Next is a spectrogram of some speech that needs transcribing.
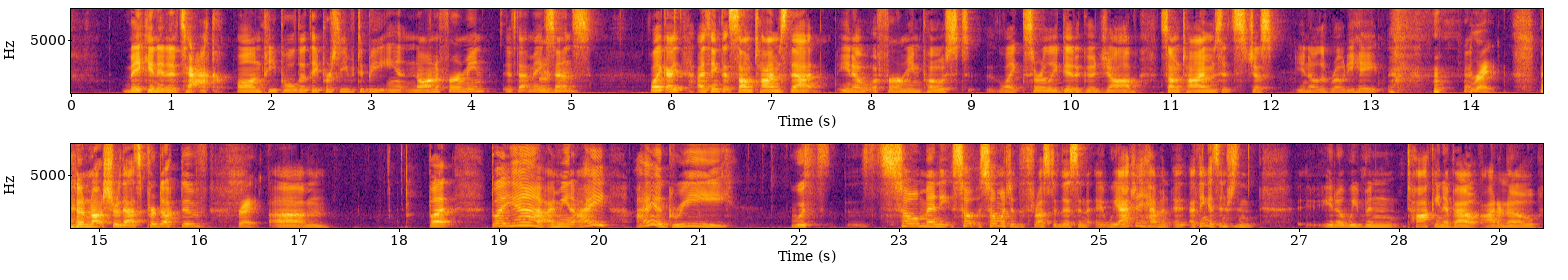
making an attack on people that they perceive to be non-affirming, if that makes sense. Like I, I think that sometimes that you know affirming post like Surly did a good job. Sometimes it's just you know the roadie hate, right and I'm not sure that's productive. right Um, but but yeah, I mean, I I agree with so many so so much of the thrust of this, and we actually haven't. I think it's interesting. You know, we've been talking about I don't know,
